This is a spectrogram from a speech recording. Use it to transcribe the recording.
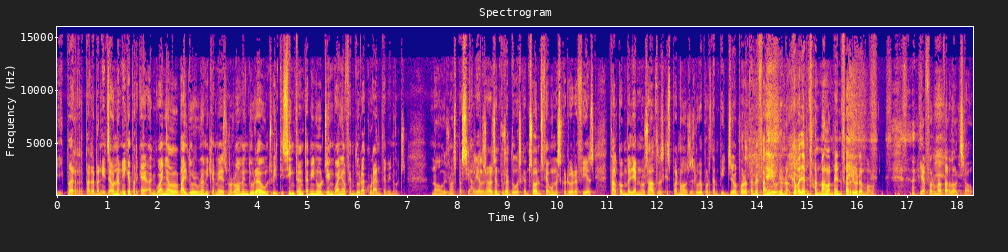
i per, per amenitzar una mica, perquè enguany el ball dura una mica més. Normalment dura uns 25-30 minuts i enguany el fem durar 40 minuts. No? És un especial. I aleshores hem posat dues cançons, fem unes coreografies tal com ballem nosaltres, que és penós, és el que portem pitjor, però també fa riure, no? Que ballem tan malament fa riure molt. ja forma part del show.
